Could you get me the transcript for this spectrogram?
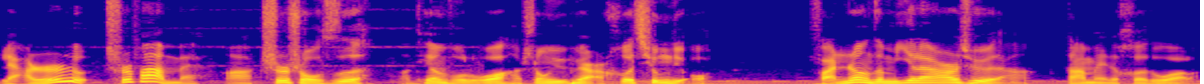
俩人就吃饭呗，啊，吃寿司啊，天妇罗、生鱼片，喝清酒，反正这么一来二去的啊，大美就喝多了。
